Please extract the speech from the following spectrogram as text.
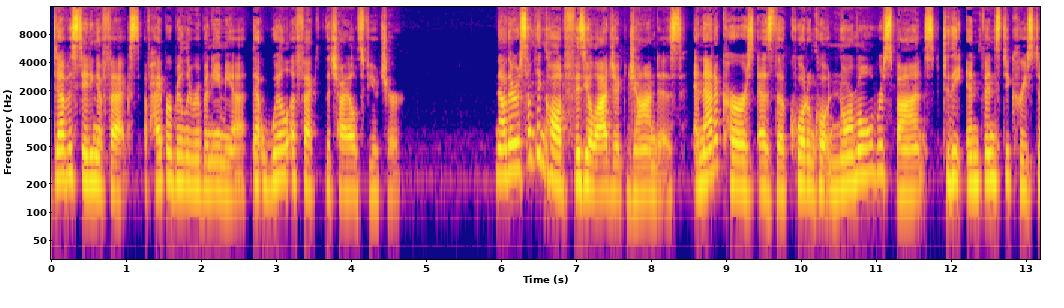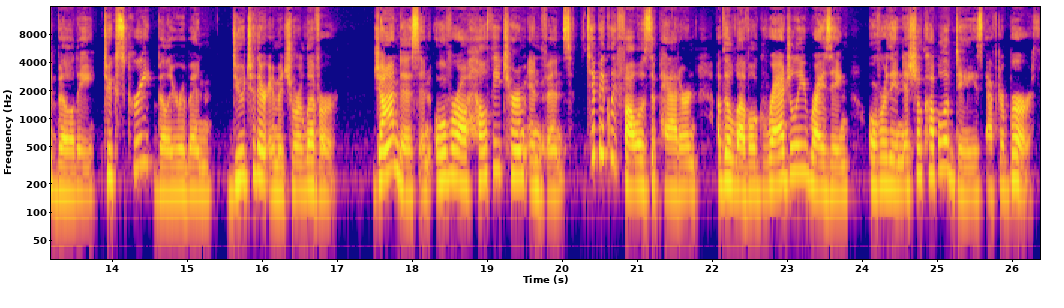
devastating effects of hyperbilirubinemia that will affect the child's future. Now, there is something called physiologic jaundice, and that occurs as the quote unquote normal response to the infant's decreased ability to excrete bilirubin due to their immature liver. Jaundice in overall healthy term infants typically follows the pattern of the level gradually rising over the initial couple of days after birth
